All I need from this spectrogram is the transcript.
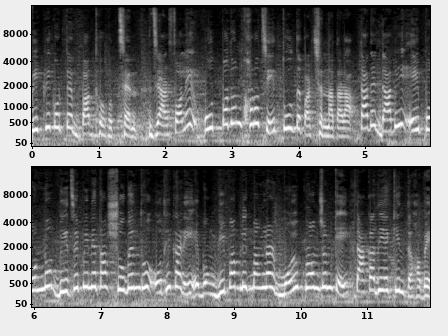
বিক্রি করতে বাধ্য হচ্ছেন, যার ফলে উৎপাদন খরচে তুলতে পারছেন না তারা। তাদের দাবি, এই পণ্য বিজেপি নেতা শুভেন্দু অধিকারী এবং রিপাবলিক বাংলার ময়ূক রঞ্জনকেই টাকা দিয়ে কিনতে হবে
